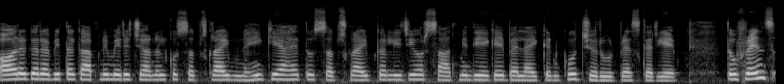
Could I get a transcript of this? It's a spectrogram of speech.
और अगर अभी तक आपने मेरे चैनल को सब्सक्राइब नहीं किया है तो सब्सक्राइब कर लीजिए और साथ में दिए गए बेल आइकन को ज़रूर प्रेस करिए। तो फ्रेंड्स,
